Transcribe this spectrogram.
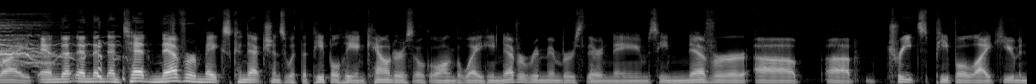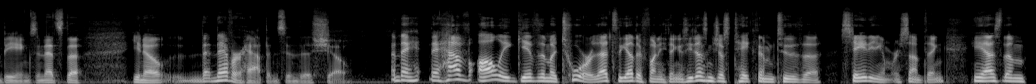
right, and th- and and Ted never makes connections with the people he encounters along the way. He never remembers their names. He never uh, uh, treats people like human beings, and that's the, you know, that never happens in this show. And they they have Ollie give them a tour. That's the other funny thing is he doesn't just take them to the stadium or something. He has them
